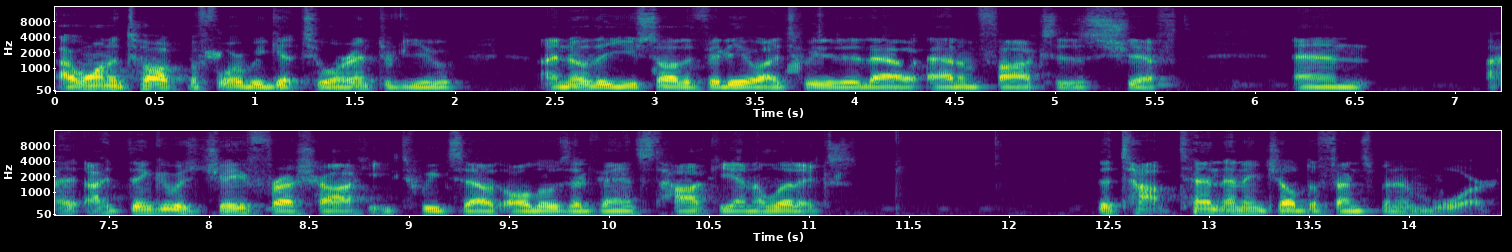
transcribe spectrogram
I want to talk before we get to our interview. I know that you saw the video. I tweeted it out. Adam Fox's shift, and I, I think it was JFresh Hockey tweets out all those advanced hockey analytics. The top 10 NHL defensemen in WAR.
